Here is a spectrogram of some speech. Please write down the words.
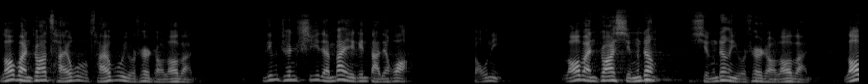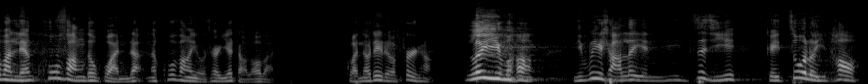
老板抓财务，财务有事儿找老板，凌晨十一点半也给你打电话找你，老板抓行政，行政有事儿找老板，老板连库房都管着，那库房有事儿也找老板。管到这个份儿上，累吗？你为啥累呀？你自己给做了一套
